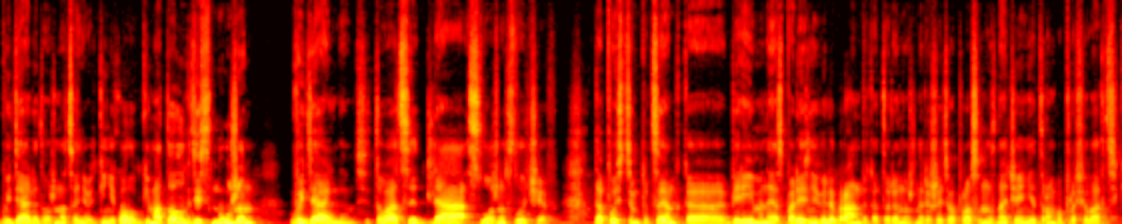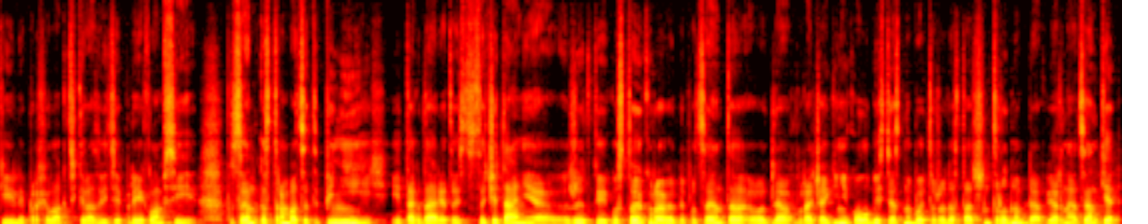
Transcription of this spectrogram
в идеале должен оценивать гинеколог. Гематолог здесь нужен, в идеальной ситуации для сложных случаев. Допустим, пациентка беременная с болезнью Виллибранда, которой нужно решить вопрос о назначении тромбопрофилактики или профилактики развития преэклампсии, пациентка с тромбоцитопенией и так далее. То есть сочетание жидкой и густой крови для пациента, для врача-гинеколога, естественно, будет уже достаточно трудным для верной оценки,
